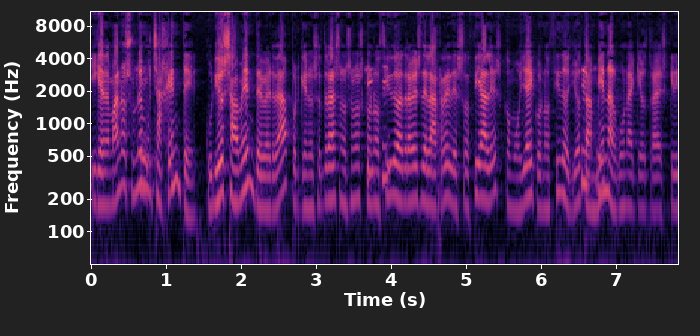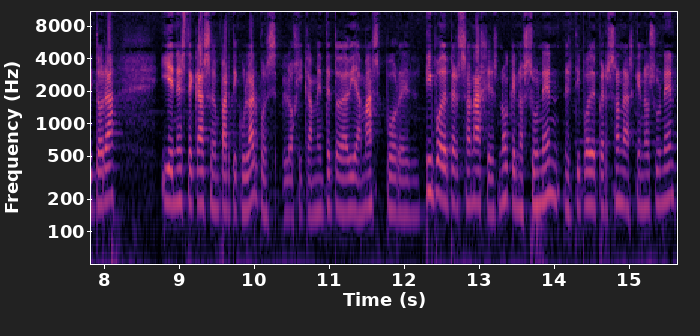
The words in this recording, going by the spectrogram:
y que además nos une mucha gente, curiosamente, ¿verdad? Porque nosotras nos hemos conocido a través de las redes sociales, como ya he conocido yo también alguna que otra escritora y en este caso en particular, pues lógicamente todavía más por el tipo de personajes ¿no? que nos unen, el tipo de personas que nos unen,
